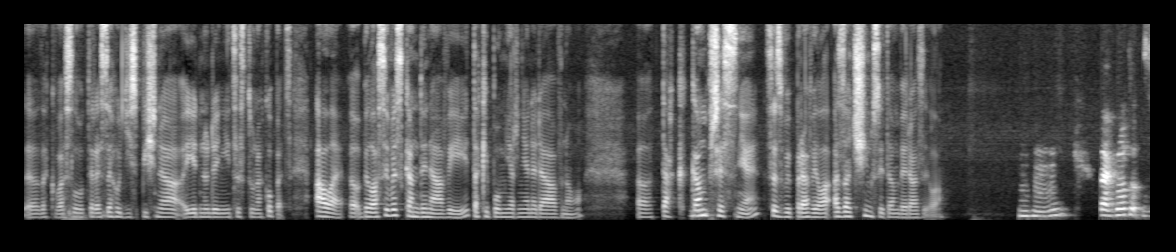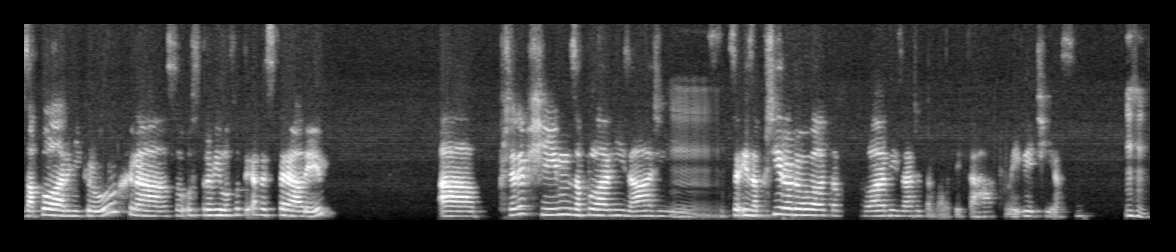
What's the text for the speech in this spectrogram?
Eh, takové slovo, které se hodí spíš na jednodenní cestu na kopec. Ale eh, byla jsi ve Skandinávii, taky poměrně nedávno. Eh, tak kam mm. přesně se vypravila a za čím si tam vyrazila? Mm-hmm. Tak bylo to za polární kruh na souostroví Lofoty a Vesterály. A především za polární září. Mm. Sice i za přírodou, ale ta polární záře tam byla ty tahák největší asi. Mm-hmm.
